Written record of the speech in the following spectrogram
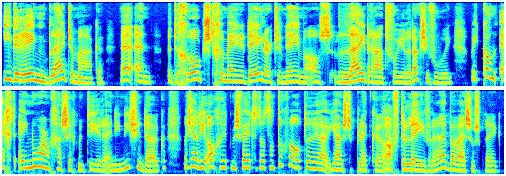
iedereen blij te maken. Hè? En de grootst gemene deler te nemen als leidraad voor je redactievoering. Maar je kan echt enorm gaan segmenteren en die niche duiken. Want ja, die algoritmes weten dat dan toch wel op de ju- juiste plek eh, Ja. af te leveren, hè, bij wijze van spreken.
